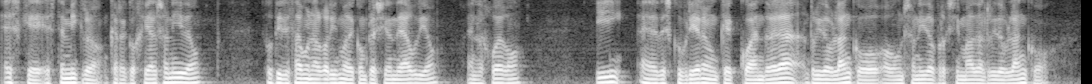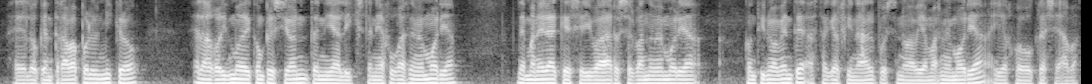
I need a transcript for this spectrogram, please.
es que este micro que recogía el sonido utilizaba un algoritmo de compresión de audio en el juego y eh, descubrieron que cuando era ruido blanco o un sonido aproximado al ruido blanco, lo que entraba por el micro, el algoritmo de compresión tenía leaks, tenía fugas de memoria, de manera que se iba reservando memoria continuamente hasta que al final pues no había más memoria y el juego crasheaba.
